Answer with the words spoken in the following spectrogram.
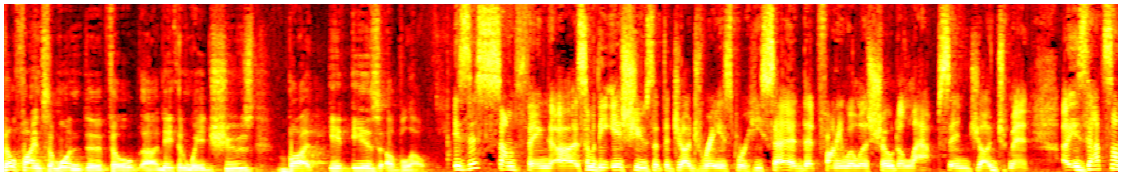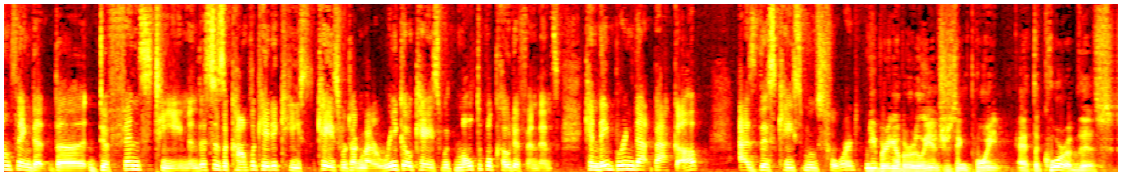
They'll find someone to fill uh, Nathan Wade's shoes, but it is a blow. Is this something, uh, some of the issues that the judge raised where he said that Fani Willis showed a lapse in judgment, uh, is that something that the defense team, and this is a complicated case, case, we're talking about a RICO case with multiple co-defendants, can they bring that back up as this case moves forward? You bring up a really interesting point. At the core of this,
